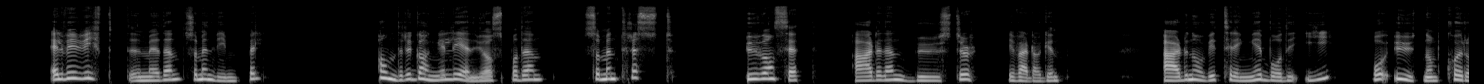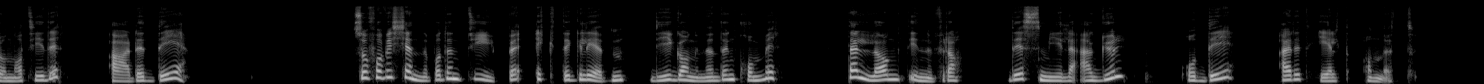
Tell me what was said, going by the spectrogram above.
eller vi vifter med den som en vimpel. Andre ganger lener vi oss på den som en trøst. Uansett er det en booster i hverdagen. Er det noe vi trenger både i og utenom koronatider, er det det. Så får vi kjenne på den dype, ekte gleden de gangene den kommer. Det er langt innenfra. Det smilet er gull, og det er et helt annet.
